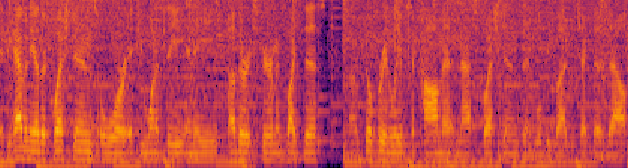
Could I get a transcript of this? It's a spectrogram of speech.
If you have any other questions or if you want to see any other experiments like this, um, feel free to leave us a comment and ask questions and we'll be glad to check those out.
